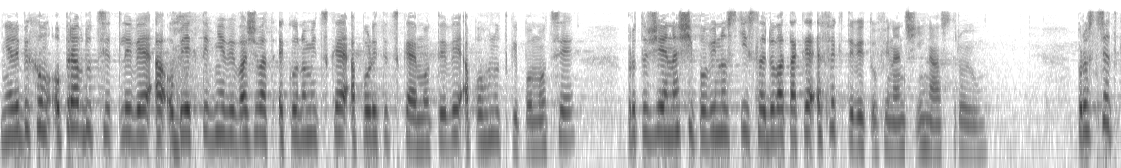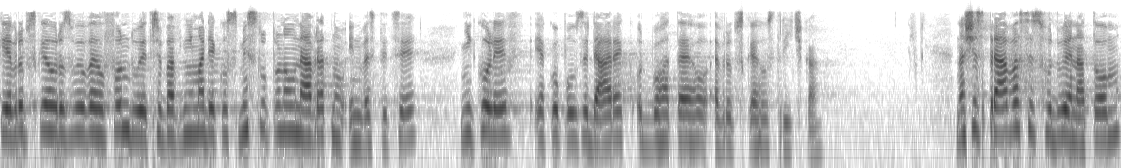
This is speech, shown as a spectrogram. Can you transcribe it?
Měli bychom opravdu citlivě a objektivně vyvažovat ekonomické a politické motivy a pohnutky pomoci, protože je naší povinností sledovat také efektivitu finančních nástrojů. Prostředky Evropského rozvojového fondu je třeba vnímat jako smysluplnou návratnou investici, nikoliv jako pouze dárek od bohatého evropského strýčka. Naše zpráva se shoduje na tom,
